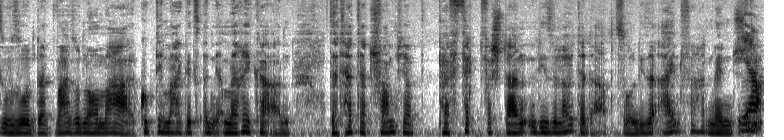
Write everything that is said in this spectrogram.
so, so, das war so normal. Guck dir mal jetzt in Amerika an. Das hat der Trump ja perfekt verstanden, diese Leute da abzuholen, diese einfachen Menschen Ja,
